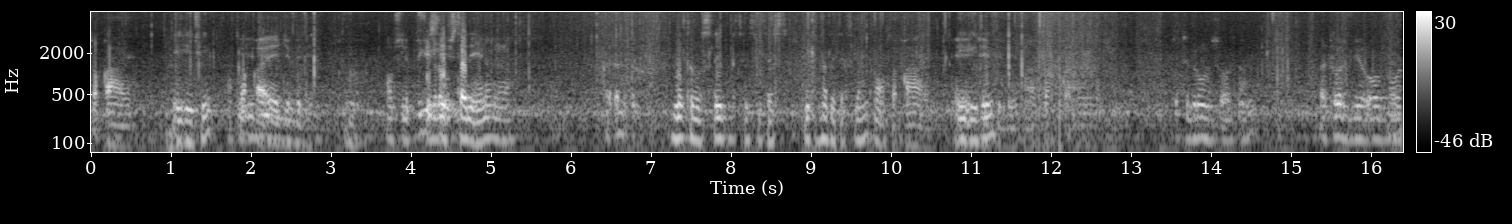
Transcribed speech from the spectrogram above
أتوقع اي اي جي أتوقع اي جي بدي أو سليب سليب ستدي هنا. ملتبل سليب لاتنسي تيست يمكن هذا تكتبون أتوقع هذه. اي اي جي أتوقع إيه، تدرون سؤال ثاني 12 year old boy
